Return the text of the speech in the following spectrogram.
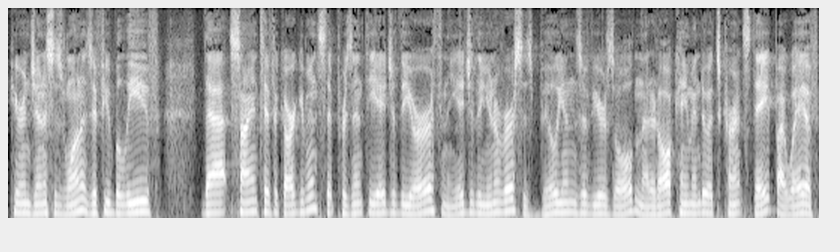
here in Genesis 1 is if you believe that scientific arguments that present the age of the earth and the age of the universe as billions of years old and that it all came into its current state by way of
